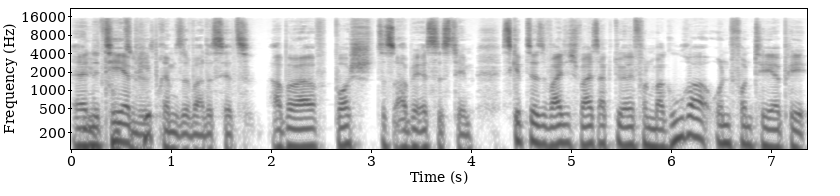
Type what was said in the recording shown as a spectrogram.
äh, eine TRP-Bremse war das jetzt. Aber Bosch, das ABS-System. Es gibt ja, soweit ich weiß, aktuell von Magura und von TRP.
